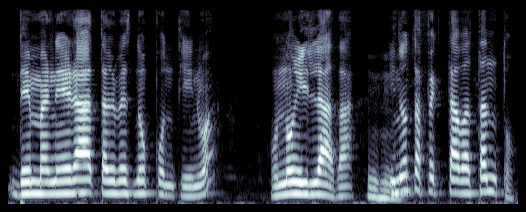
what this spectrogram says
de manera tal vez no continua o no hilada y no te afectaba tanto.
